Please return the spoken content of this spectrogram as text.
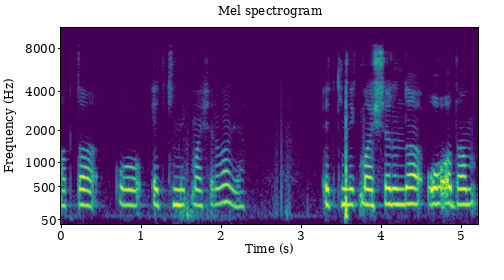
Hatta o etkinlik maçları var ya. Etkinlik maçlarında o adam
